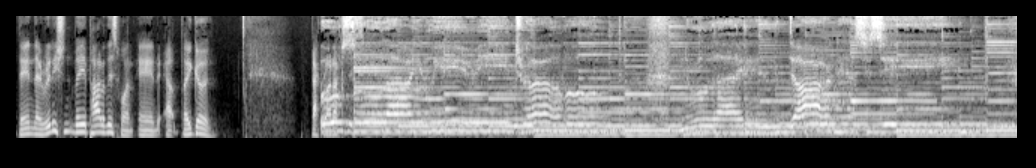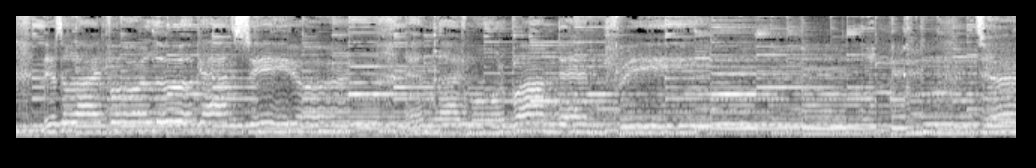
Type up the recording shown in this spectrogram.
then they really shouldn't be a part of this one, and out they go. Back right oh, up to this. soul, are you weary and troubled? No light in the darkness you see. There's a light for a look at the Savior, and life more abundant and free. Turn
